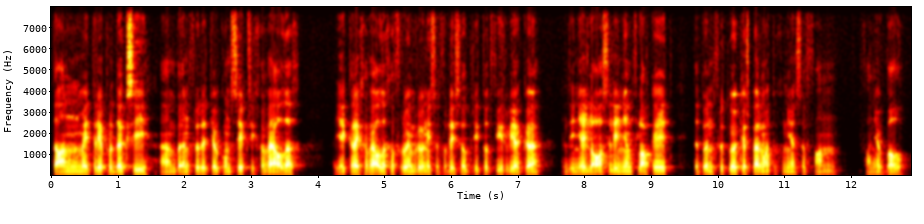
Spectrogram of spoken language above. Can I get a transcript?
Dan met reproduksie, ehm um, beïnvloed dit jou konsepsie geweldig. Jy kry geweldige vroeë embrioniese verliese op 3 tot 4 weke indien jy lae selenium vlakke het. Dit beïnvloed ook jou spermatogenese van van jou bil.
